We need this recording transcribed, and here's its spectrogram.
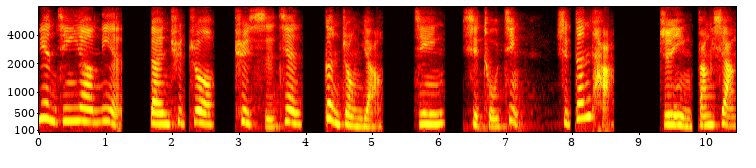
念经要念但去做去实践更重要。经是途径是灯塔指引方向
